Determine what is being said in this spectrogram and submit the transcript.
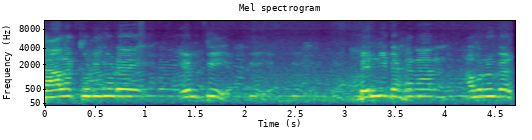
ചാലക്കുടിയുടെ എം പി ബെന്നി ബെഹനാൻ അവറുകൾ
